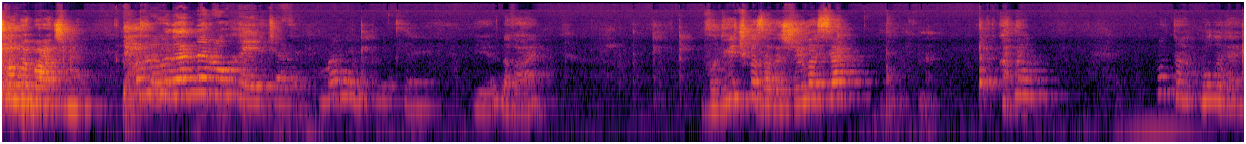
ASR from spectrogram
Що ми бачимо? Вона не рухається. Є, давай. Водичка залишилася. Капай. Отак, молодець.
